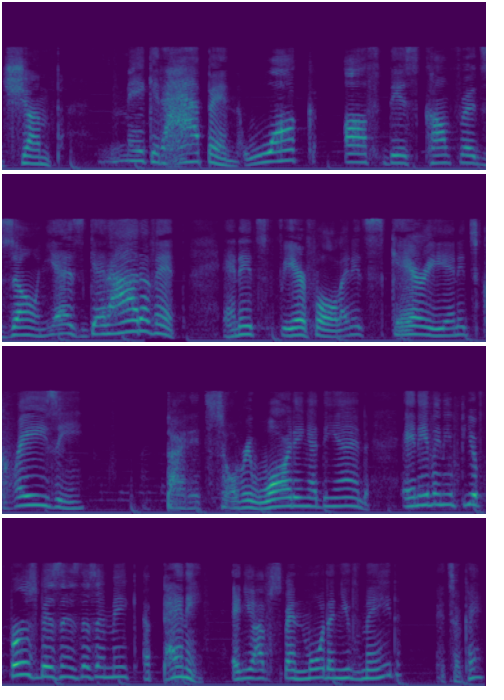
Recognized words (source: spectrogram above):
Jump. Make it happen. Walk off this comfort zone. Yes, get out of it. And it's fearful and it's scary and it's crazy but it's so rewarding at the end. And even if your first business doesn't make a penny and you have spent more than you've made, it's okay.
